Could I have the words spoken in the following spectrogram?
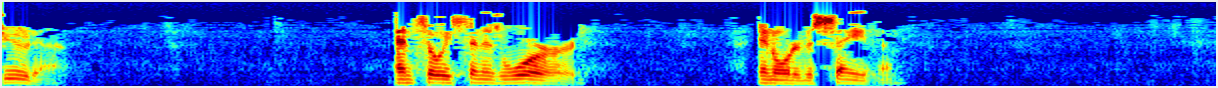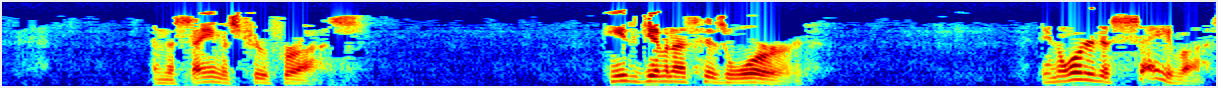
Judah. And so he sent his word in order to save them. And the same is true for us. He's given us his word in order to save us.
